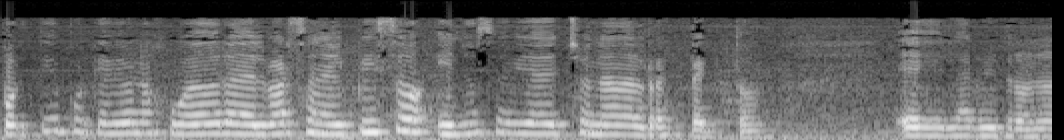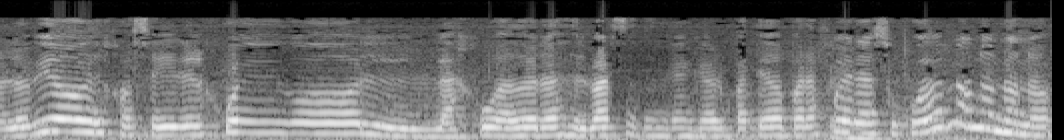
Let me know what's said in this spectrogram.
¿Por qué? Porque había una jugadora del Barça en el piso y no se había hecho nada al respecto el árbitro no lo vio, dejó seguir el juego, las jugadoras del Barça tendrían que haber pateado para afuera, su jugador, no, no, no, no,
